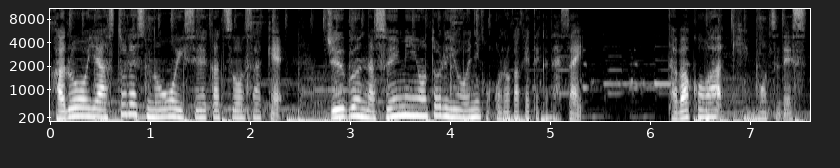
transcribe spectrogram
過労やストレスの多い生活を避け十分な睡眠をとるように心がけてください。タバコは禁物です。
